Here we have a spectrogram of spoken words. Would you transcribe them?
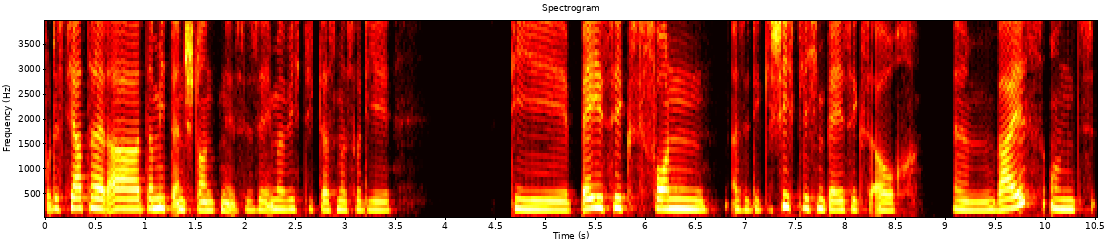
wo das Theater halt auch damit entstanden ist. Es ist ja immer wichtig, dass man so die, die Basics von, also die geschichtlichen Basics auch ähm, weiß und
